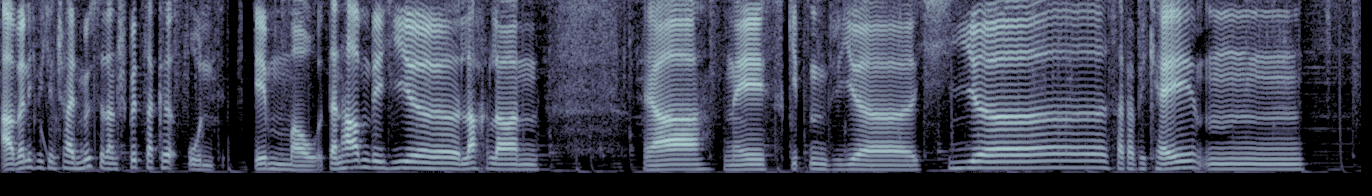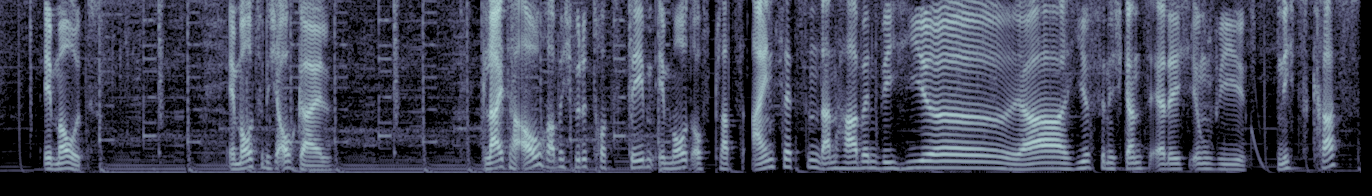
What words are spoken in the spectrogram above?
Aber wenn ich mich entscheiden müsste, dann Spitzhacke und Emote. Dann haben wir hier Lachlan, ja, nee, skippen wir hier Cypher PK. Mm, Emote. Emote finde ich auch geil. Gleiter auch, aber ich würde trotzdem Emote auf Platz 1 setzen. Dann haben wir hier, ja, hier finde ich ganz ehrlich irgendwie nichts krass.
